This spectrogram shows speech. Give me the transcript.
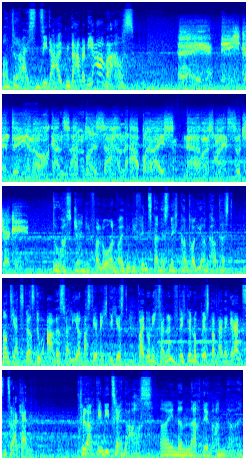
und reißen Sie der alten Dame die Arme aus. Hey, ich könnte hier noch ganz andere Sachen abreißen. Na, was meinst du, Jackie? Du hast Jenny verloren, weil du die Finsternis nicht kontrollieren konntest. Und jetzt wirst du alles verlieren, was dir wichtig ist, weil du nicht vernünftig genug bist, um deine Grenzen zu erkennen. Schlagt ihm die Zähne aus. Einen nach dem anderen.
